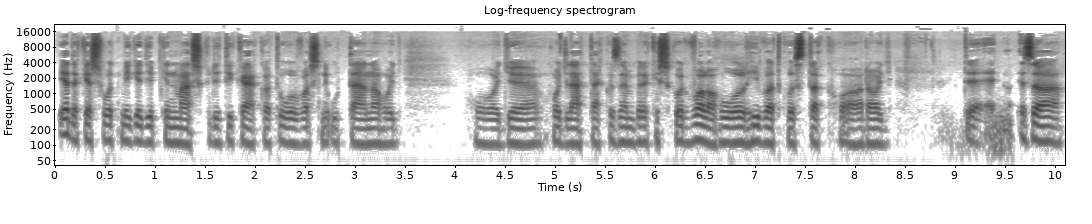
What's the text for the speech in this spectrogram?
Érdekes volt még egyébként más kritikákat olvasni utána, hogy hogy hogy látták az emberek, és akkor valahol hivatkoztak arra, hogy de ez a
